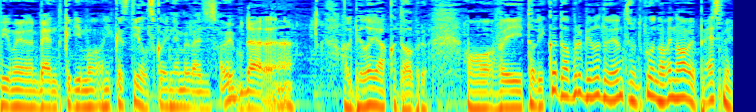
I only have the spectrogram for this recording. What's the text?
imao jedan band kad imao Nika Steels koji nema veze s ovim, Da, da, da. ali bilo je jako dobro. Ove, toliko je dobro bilo da u jednom trenutku nove nove pesme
